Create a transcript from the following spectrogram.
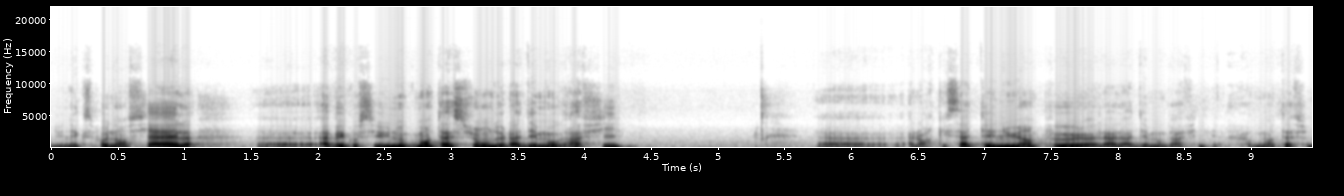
d'une exponentielle, avec aussi une augmentation de la démographie. alors qui s'atténue un peu, là, la démographie, l'augmentation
